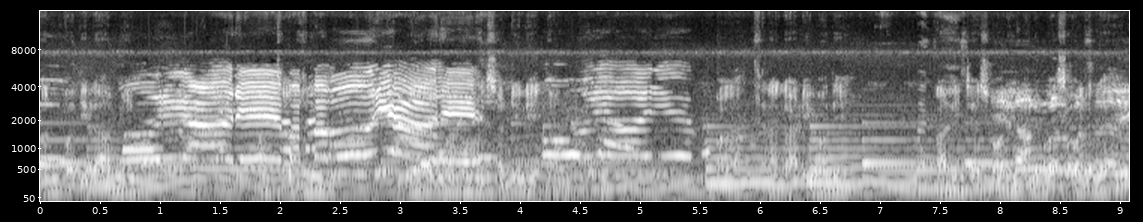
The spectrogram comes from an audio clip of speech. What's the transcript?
गणपतीला आम्ही नेत आहोत. बघा त्यांना गाडीमध्ये गाडीच्या स्वारीमध्ये बसवलेलं आहे.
